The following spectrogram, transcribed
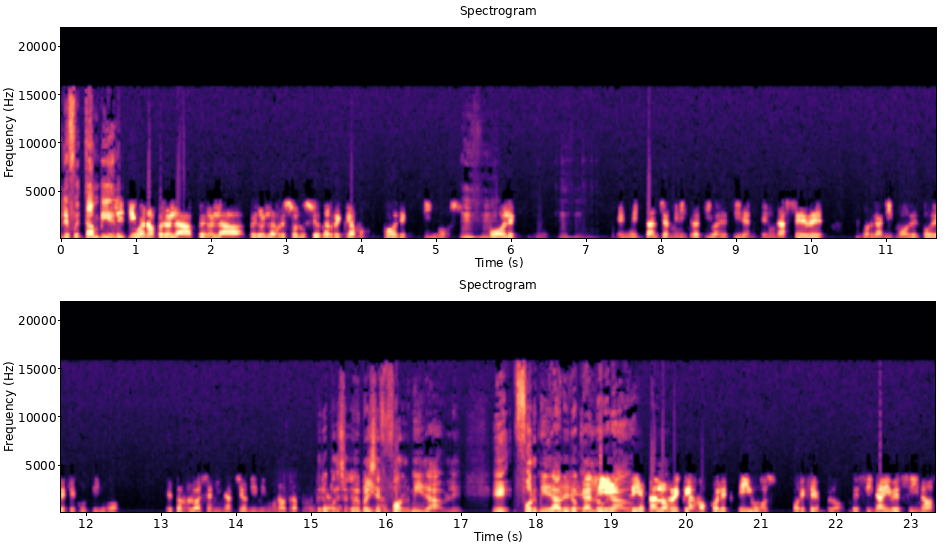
y le fue tan bien. Sí, sí, bueno, pero la, pero la, pero la resolución de reclamos colectivos, colectivos, en la instancia administrativa, es decir, en, en una sede de un organismo del Poder Ejecutivo, esto no lo hace ni Nación ni ninguna otra provincia. Pero por eso que me parece formidable, eh, formidable lo que han eh, logrado. Sí, están los reclamos colectivos, por ejemplo, vecinas y vecinos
